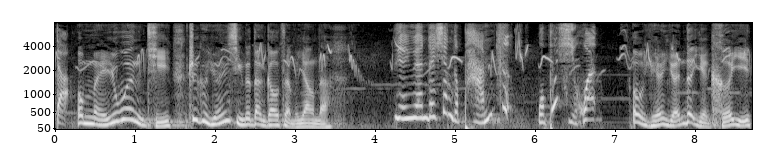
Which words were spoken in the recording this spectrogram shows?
的。哦，没问题。这个圆形的蛋糕怎么样呢？圆圆的像个盘子，我不喜欢。哦，圆圆的也可以，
